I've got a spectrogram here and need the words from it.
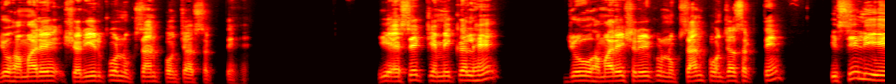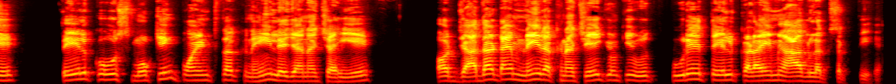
जो हमारे शरीर को नुकसान पहुँचा सकते हैं। ये ऐसे केमिकल हैं जो हमारे शरीर को नुकसान पहुँचा सकते हैं। इसीलिए तेल को स्मोकिंग पॉइंट तक नहीं ले जाना चाहिए और ज़्यादा टाइम नहीं रखना चाहिए क्योंकि पूरे तेल कढ़ाई में आग लग सकती है।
